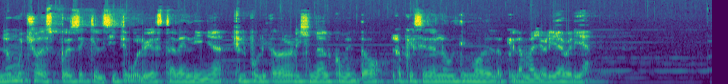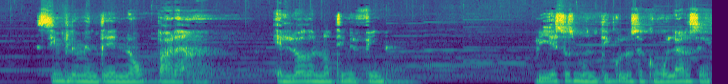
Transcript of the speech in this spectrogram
No mucho después de que el sitio volviera a estar en línea, el publicador original comentó lo que sería lo último de lo que la mayoría vería. Simplemente no para. El lodo no tiene fin. Vi esos montículos acumularse.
